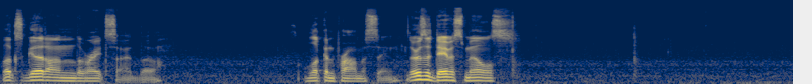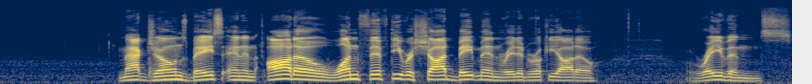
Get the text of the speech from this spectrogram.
Looks good on the right side, though. Looking promising. There's a Davis Mills. Mac Jones base and an auto 150 Rashod Bateman rated rookie auto. Ravens.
